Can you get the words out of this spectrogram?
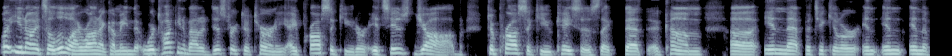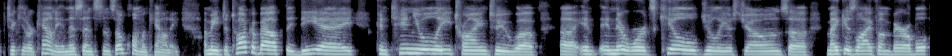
Well, you know, it's a little ironic. I mean, that we're talking about a district attorney, a prosecutor. It's his job to prosecute cases that that uh, come uh, in that particular in in in the particular county. In this instance, Oklahoma County. I mean, to talk about the DA continually trying to uh, uh, in, in their words, kill Julius Jones, uh, make his life unbearable.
